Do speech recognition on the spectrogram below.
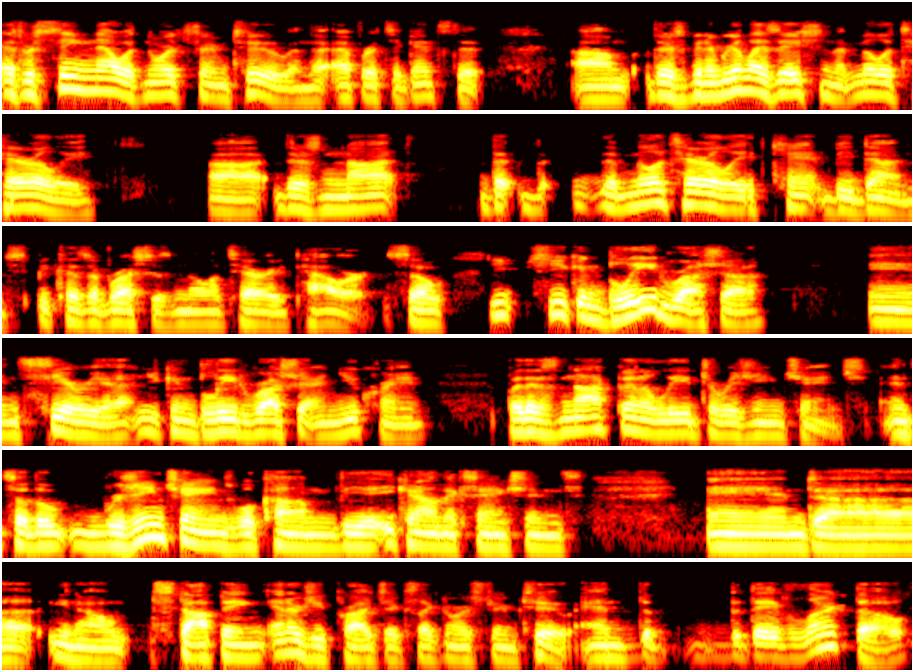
as we're seeing now with Nord Stream 2 and the efforts against it, um, there's been a realization that militarily uh, there's not that the, militarily it can't be done just because of Russia's military power. So you, so you can bleed Russia in Syria and you can bleed Russia and Ukraine, but it's not going to lead to regime change. And so the regime change will come via economic sanctions and uh, you know stopping energy projects like Nord Stream 2. And the, but they've learned though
